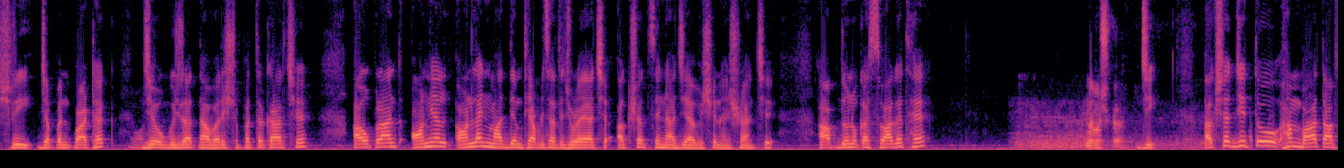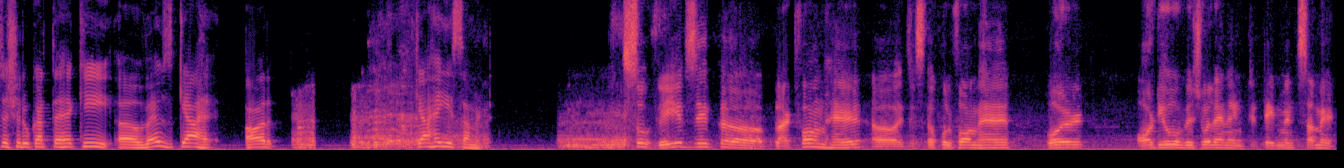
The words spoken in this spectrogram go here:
શ્રી જપન પાઠક જેઓ ગુજરાતના વરિષ્ઠ પત્રકાર છે आ उपरांत ऑनलाइन माध्यम से अपनी जोड़ाया अक्षत सिन्हा जी आ विषय निष्णात है आप दोनों का स्वागत है नमस्कार जी अक्षत जी तो हम बात आपसे शुरू करते हैं कि वेव्स क्या है और क्या है ये समिट सो so, वेव्स एक प्लेटफॉर्म है जिसका फुल फॉर्म है world audio visual and entertainment summit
